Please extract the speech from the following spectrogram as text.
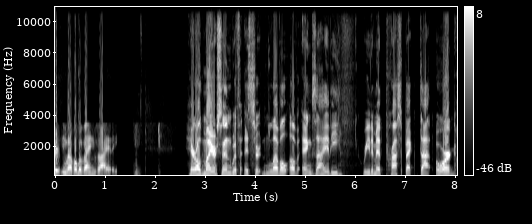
certain level of anxiety. Harold Meyerson with a certain level of anxiety. Read him at prospect.org.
